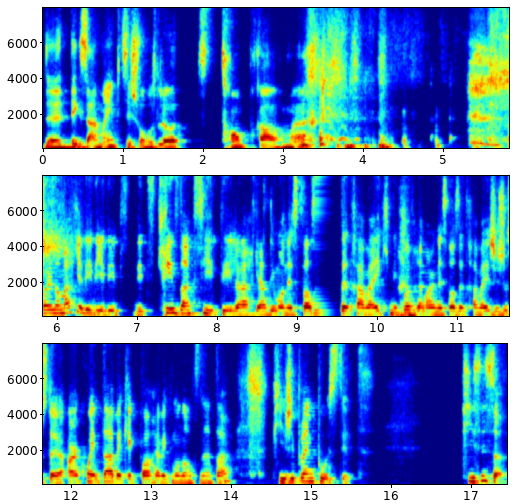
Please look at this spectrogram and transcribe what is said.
d'examen, puis ces choses-là, tu te trompes rarement. oui, non, Marc, il y a des petites crises d'anxiété à regarder mon espace de travail qui n'est pas vraiment un espace de travail. J'ai juste euh, un coin de table quelque part avec mon ordinateur. Puis j'ai plein de post-it. Puis c'est ça.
